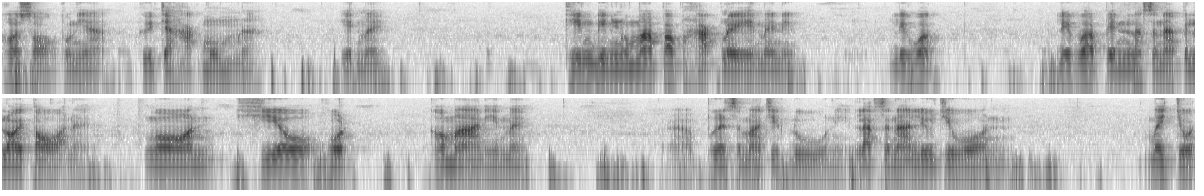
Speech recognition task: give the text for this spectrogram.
ข้อศอกตรงเนี้ยคือจะหักมุมนะ เห็นไหม ทิ้งดิ่งลงมาปั๊บหักเลยเห็นไหมนี่เรียกว่าเรียกว่าเป็นลักษณะเป็นรอยต่อนะงอนเคี้ยวหดเข้ามาเห็นไหมเพื่อนสมาชิกดูนี่ลักษณะริ้วจีวร ไม่จด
